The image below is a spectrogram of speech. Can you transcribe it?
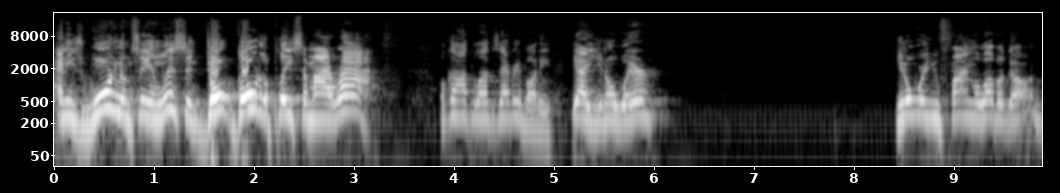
And he's warning them, saying, listen, don't go to the place of my wrath. Well, God loves everybody. Yeah, you know where? You know where you find the love of God?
